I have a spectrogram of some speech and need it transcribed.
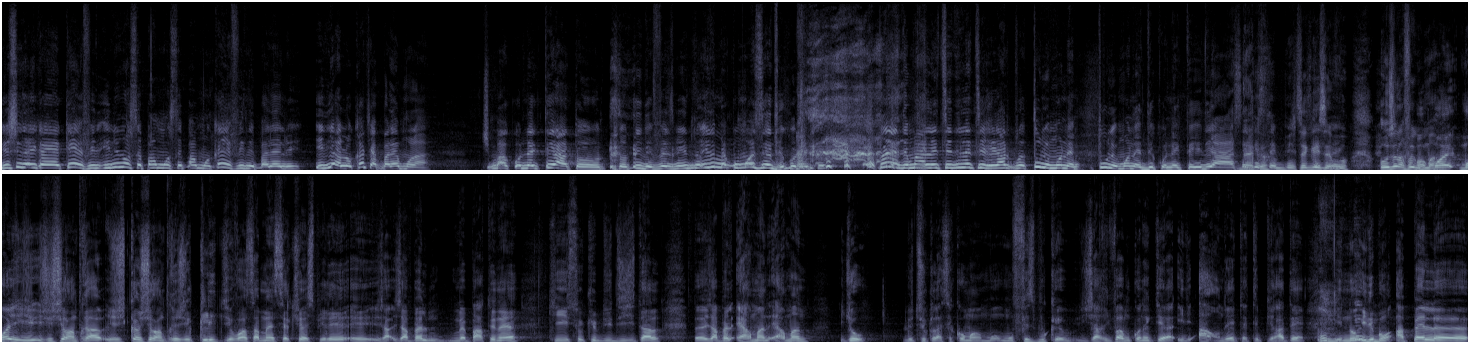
Je suis là, quand il fini, il dit, non, c'est pas moi, c'est pas moi. Quand il finit de parler, lui, il dit, alors, quand tu as parlé, moi là, tu m'as connecté à ton, ton truc de Facebook. Il dit, mais pour moi, c'est déconnecté. Quand il demande, il dit, regarde, tout le monde est, tout le monde est déconnecté. Il dit, ah, c'est que c'est bon. C'est que c'est bon. Comment? Moi, moi je, je, suis rentré, je, quand je suis rentré, je clique, je vois sa main sexuelle inspirée et j'appelle mes partenaires qui s'occupent du digital. Euh, j'appelle Herman. Herman, yo, le truc là, c'est comment? Mon, mon, Facebook, j'arrive pas à me connecter là. Il dit, ah, on dirait que tu été piraté. il, dit, non, il dit, bon, appelle, euh,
